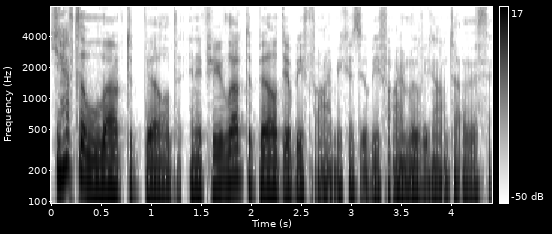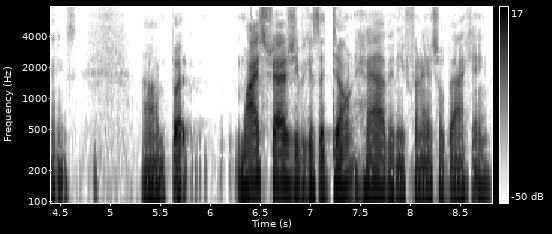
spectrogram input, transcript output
you have to love to build. And if you love to build, you'll be fine because you'll be fine moving on to other things. Um, but my strategy, because I don't have any financial backing,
